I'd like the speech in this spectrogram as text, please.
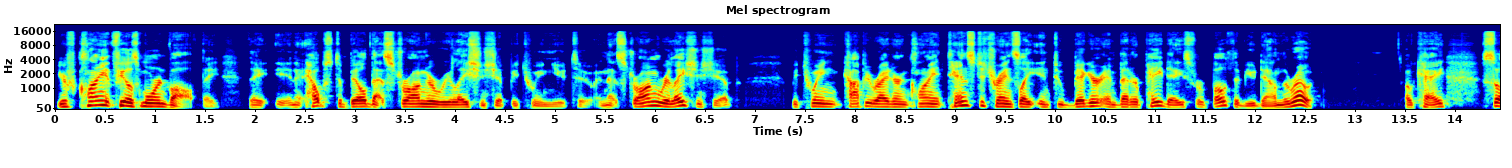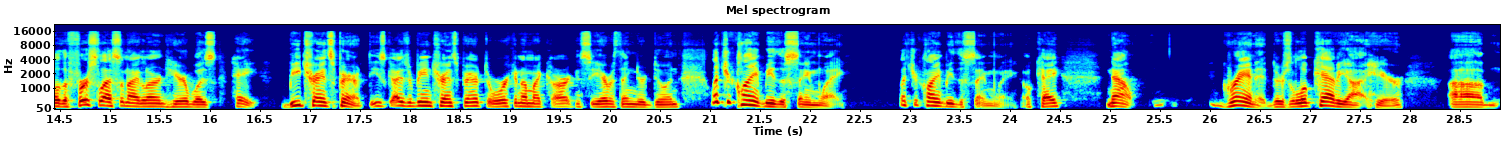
your client feels more involved. They they and it helps to build that stronger relationship between you two. And that strong relationship between copywriter and client tends to translate into bigger and better paydays for both of you down the road. Okay. So the first lesson I learned here was hey, be transparent. These guys are being transparent. They're working on my car. I can see everything they're doing. Let your client be the same way. Let your client be the same way. Okay. Now, granted, there's a little caveat here. Um,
